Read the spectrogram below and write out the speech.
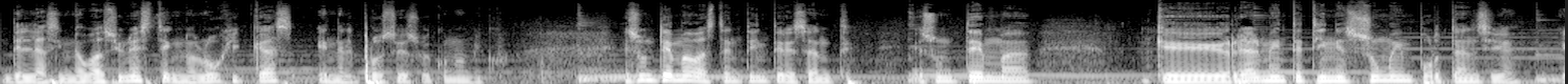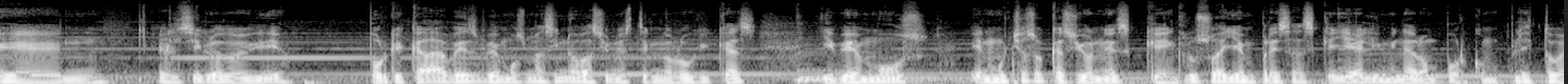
de las innovaciones tecnológicas en el proceso económico. Es un tema bastante interesante es un tema que realmente tiene suma importancia en el siglo de hoy día, porque cada vez vemos más innovaciones tecnológicas y vemos en muchas ocasiones que incluso hay empresas que ya eliminaron por completo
